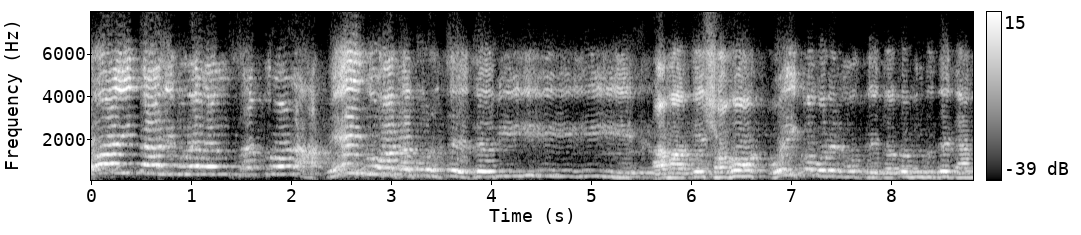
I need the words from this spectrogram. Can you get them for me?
ওই তালিবুল ছাত্ররা এই দোয়াটা করতে দেরি। আমাকে সহ ওই কবরের মধ্যে যত মুর্দে গান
